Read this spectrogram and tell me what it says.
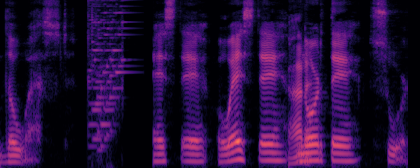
the west. Este, oeste, Got it. norte, sur.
